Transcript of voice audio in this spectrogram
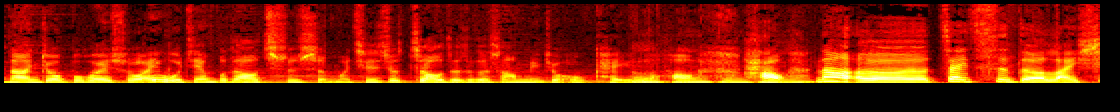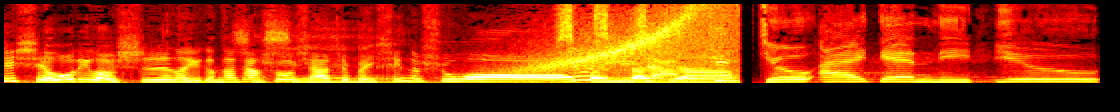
那你就不会说，哎，我今天不知道吃什么，其实就照着这个上面就 OK 了哈。嗯嗯、好，那呃，再次的来谢谢罗莉老师，那也跟大家说一下这本新的书哦，谢谢欢迎大家。就爱点你 U。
